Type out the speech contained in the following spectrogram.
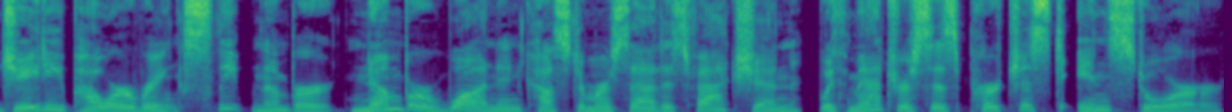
JD Power ranks Sleep Number number 1 in customer satisfaction with mattresses purchased in-store.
